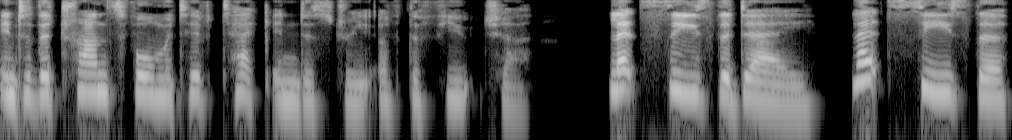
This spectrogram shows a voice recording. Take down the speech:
into the transformative tech industry of the future. Let's seize the day. Let's seize the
